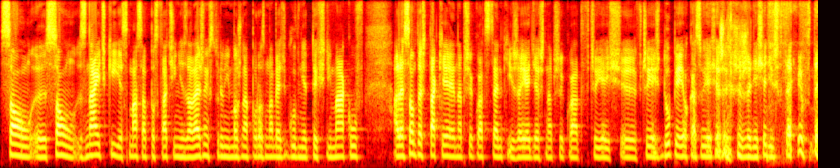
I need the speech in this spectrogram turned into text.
Są, y, są znajdźki, jest masa postaci niezależnych, z którymi można porozmawiać, głównie tych ślimaków, ale są też takie na przykład scenki, że jedziesz na przykład w czyjejś, y, w czyjejś dupie i okazuje się, że, że nie siedzisz w tej, w tej,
